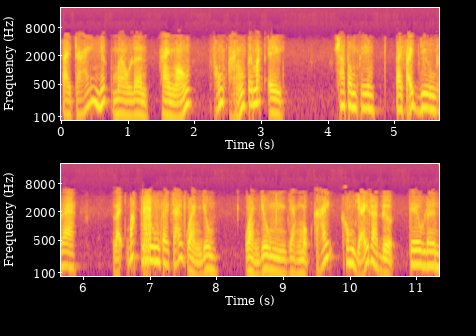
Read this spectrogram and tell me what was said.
tay trái nhấc mau lên, hai ngón, phóng thẳng tới mắt y. Sa Thông Thiên, tay phải dương ra, lại bắt luôn tay trái Hoàng Dung. Hoàng Dung dằn một cái, không giải ra được, kêu lên.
